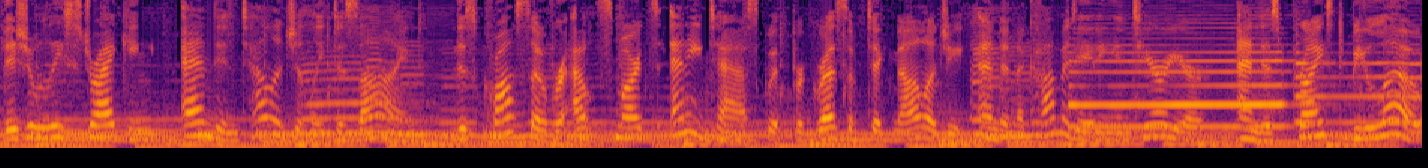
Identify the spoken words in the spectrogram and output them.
Visually striking and intelligently designed, this crossover outsmarts any task with progressive technology and an accommodating interior and is priced below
